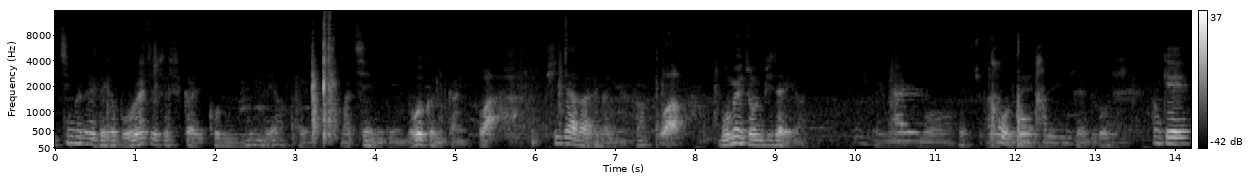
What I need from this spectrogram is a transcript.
이 친구들이 내가 뭘 해줄 수 있을까 고민했는데요. 네, 마침 이게 먹을 거니까 와, 피자가 생각이 나서 와, 몸에 좋은 피자예요. 알- 뭐 네, 쭉 아, 하고, 감동 네. 감리. 그래가지고 함께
